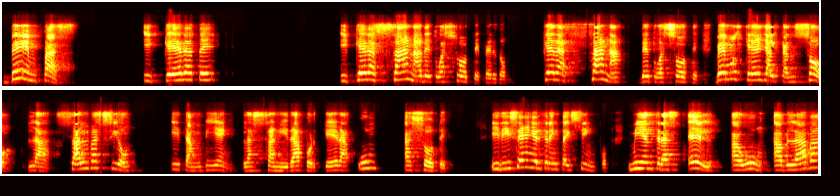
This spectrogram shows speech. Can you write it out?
Ve en paz y quédate y queda sana de tu azote, perdón. Queda sana de tu azote. Vemos que ella alcanzó la salvación y también la sanidad porque era un azote. Y dice en el 35, mientras él aún hablaba,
